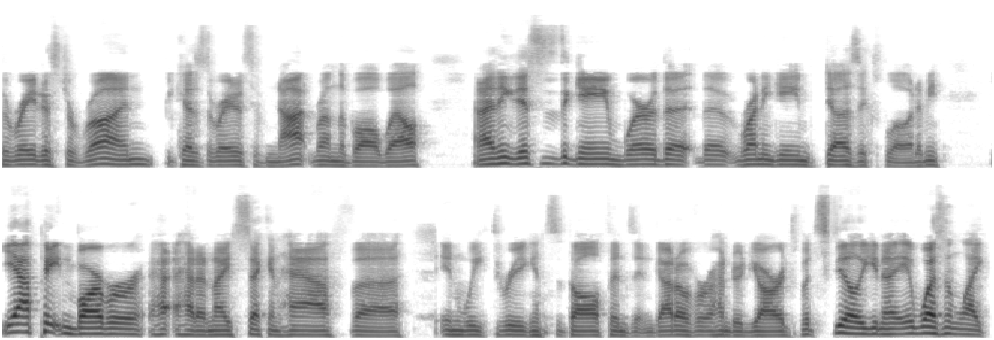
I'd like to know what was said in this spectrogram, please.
the Raiders to run because the Raiders have not run the ball well. And I think this is the game where the, the running game does explode. I mean, yeah, Peyton Barber ha- had a nice second half uh, in week three against the Dolphins and got over 100 yards, but still, you know, it wasn't like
